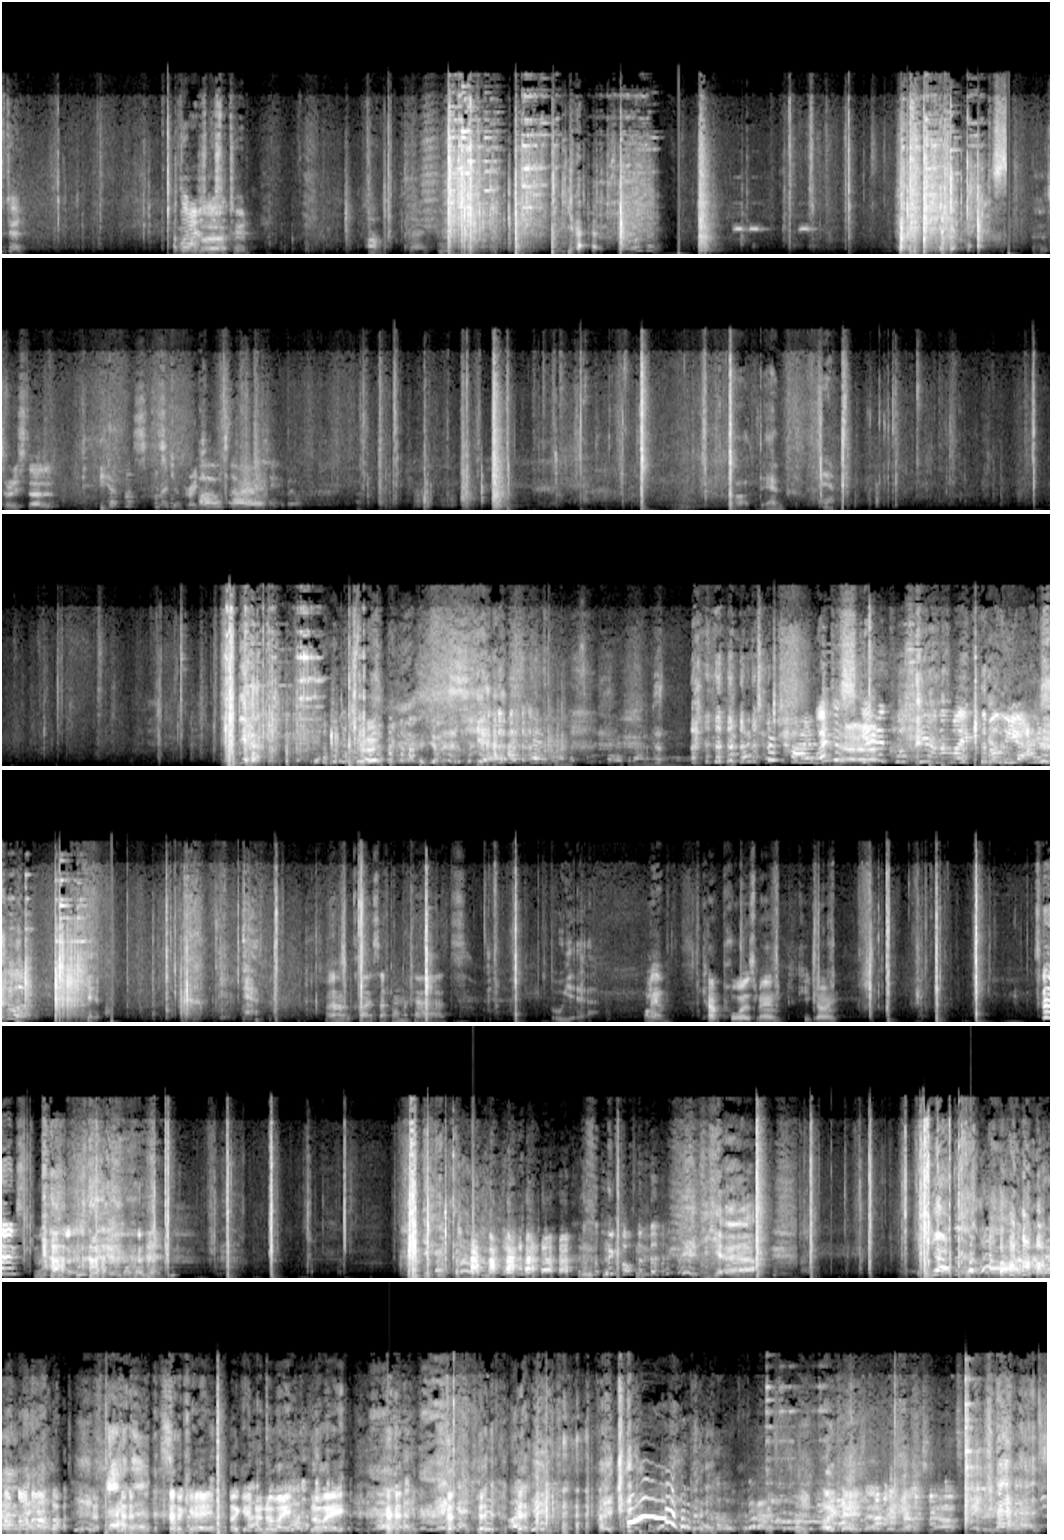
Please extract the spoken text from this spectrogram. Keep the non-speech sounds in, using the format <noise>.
Whose turn? I thought What I just the- missed a turn. Oh, sorry. <laughs> Yes. That wasn't. <laughs> It's already started. Yes. Rachel. <laughs> Rachel. Oh, sorry. Oh, damn. Damn. Right. yes. Yeah. I'm too tired. Went to skin across here and I'm like, oh yeah, I it. Oh, close up on the cards. Oh yeah. William. Can't pause, man. Keep going. Spoons! <laughs> No, yeah. Yeah, this is, oh, damn it! Damn it! <laughs> Okay, okay, no, no, way. no, way. Okay. okay, Is that a in now. Yes!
